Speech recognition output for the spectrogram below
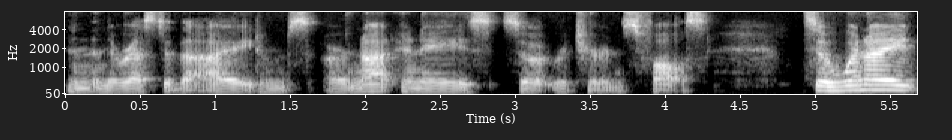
And then the rest of the items are not NAs, so it returns false. So when I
